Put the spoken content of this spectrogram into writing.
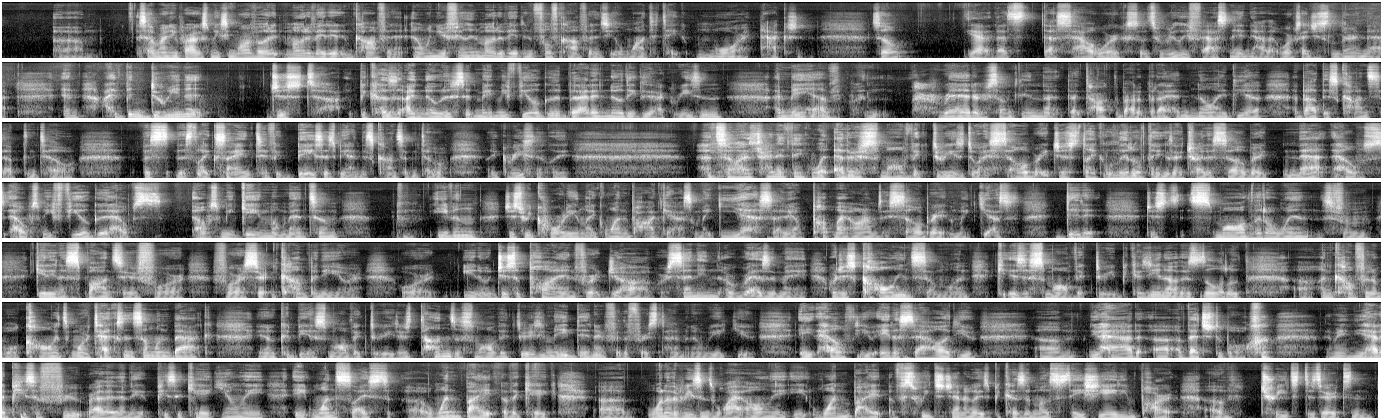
um, celebrating your progress makes you more motivated and confident. And when you're feeling motivated and full of confidence, you'll want to take more action. So, yeah, that's that's how it works. So it's really fascinating how that works. I just learned that, and I've been doing it just because I noticed it made me feel good, but I didn't know the exact reason. I may have read or something that, that talked about it, but I had no idea about this concept until this this like scientific basis behind this concept until like recently. And so I was trying to think what other small victories do I celebrate? Just like little things I try to celebrate. And that helps helps me feel good, helps helps me gain momentum even just recording like one podcast, I'm like, yes. I mean, I pump my arms, I celebrate. I'm like, yes, did it. Just small little wins from getting a sponsor for for a certain company or or you know, just applying for a job or sending a resume or just calling someone is a small victory because, you know, there's a little uh, uncomfortable calling someone or texting someone back, you know, could be a small victory. There's tons of small victories. You made dinner for the first time in a week. You ate healthy. You ate a salad. You um, you had a, a vegetable. I mean, you had a piece of fruit rather than a piece of cake. You only ate one slice, uh, one bite of a cake. Uh, one of the reasons why I only eat one bite of sweets generally is because the most satiating part of treats, desserts, and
